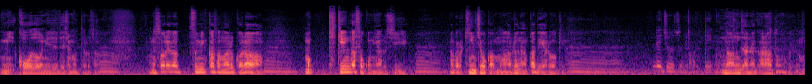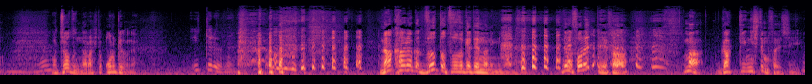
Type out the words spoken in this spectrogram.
み行動に出てしまったらさ。う、ん。それが積み重なるから、うん。まあ、危険がそこにあるしうん。だから緊張感もある中でやるわけよ。うん。で上手になっていく、なんじゃないかなと思うけども、まあ、上手にならん人おるけどね。言ってるよね。なかなかずっと続けてんのにみたいな。でもそれってさまあ楽器にしてもそうやし、う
